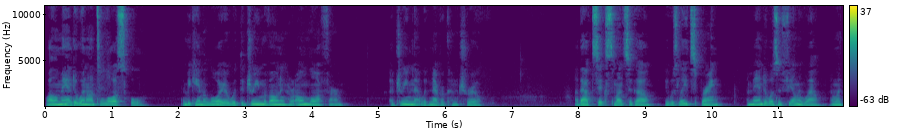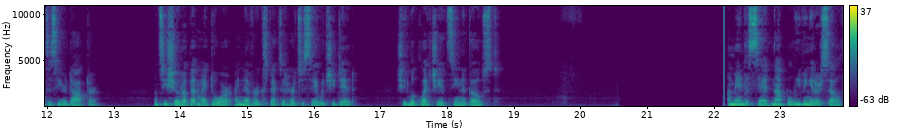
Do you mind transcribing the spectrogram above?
while Amanda went on to law school and became a lawyer with the dream of owning her own law firm, a dream that would never come true. About six months ago, it was late spring, Amanda wasn't feeling well and went to see her doctor. When she showed up at my door, I never expected her to say what she did. She looked like she had seen a ghost. Amanda said, not believing it herself,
